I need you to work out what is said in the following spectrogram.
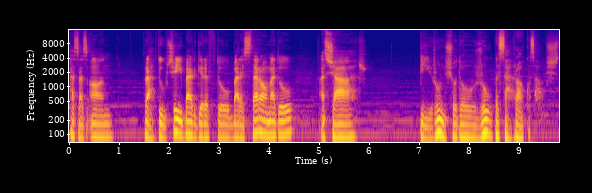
پس از آن رهدوچهی برگرفت و برستر آمد و از شهر بیرون شد و رو به صحرا گذاشت.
